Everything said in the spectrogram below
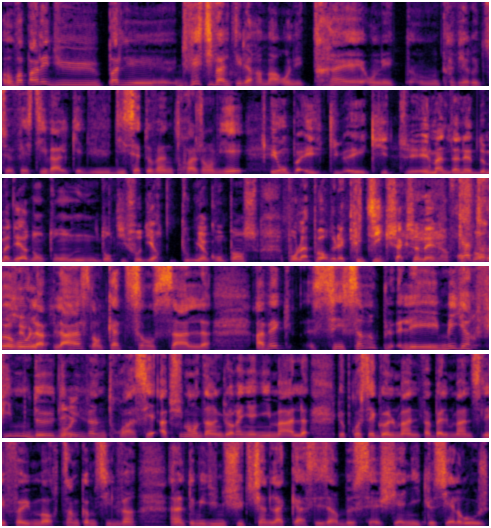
On va parler du, pas du, du festival Télérama. On est très, on est très fiers de ce festival qui est du 17 au 23 janvier. Et, on, qui, qui émane d'un hebdomadaire dont, on, dont il faut dire tout bien qu'on pense pour l'apport de la critique chaque semaine. Hein, 4 euros la place dans 400 salles avec, c'est simple, les meilleurs films de 2023. C'est absolument dingue. Le règne animal, le procès Goldman, Fabelmans, Les feuilles mortes, Simple comme Sylvain, Anatomie d'une chute, Chien de la casse, Les herbes sèches, Yannick, Le ciel rouge.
